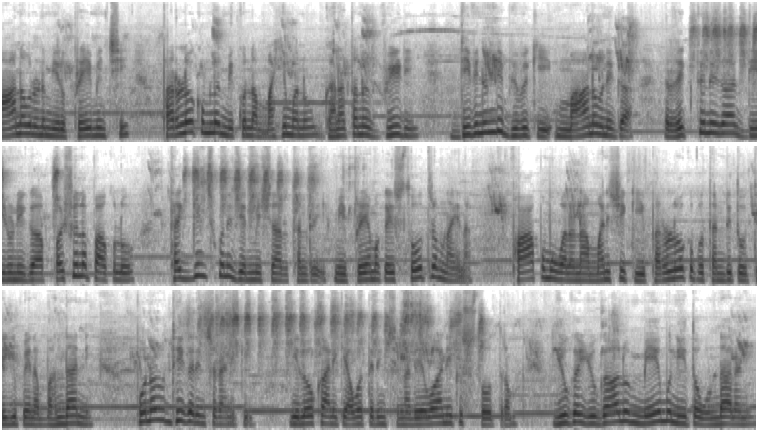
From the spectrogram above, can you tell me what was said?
మానవులను మీరు ప్రేమించి పరలోకంలో మీకున్న మహిమను ఘనతను వీడి దివి నుండి భివికి మానవునిగా రిక్తునిగా దీనునిగా పశువుల పాకులు తగ్గించుకుని జన్మించినారు తండ్రి. మీ ప్రేమకై స్తోత్రం నాయన. పాపము వలన మనిషికి పరలోకపు తండ్రితో తెగిపోయిన బంధాన్ని పునరుద్ధీకరించడానికి ఈ లోకానికి అవతరించిన దేవానికి స్తోత్రం. యుగ యుగాలు మేము నీతో ఉండాలని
